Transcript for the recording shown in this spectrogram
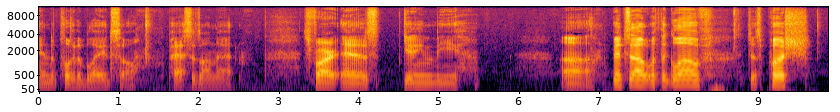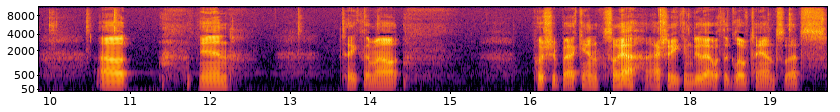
and deploy the blade, so passes on that. As far as getting the uh, bits out with the glove, just push out, in, take them out, push it back in. So yeah, actually you can do that with the gloved hand, so that's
